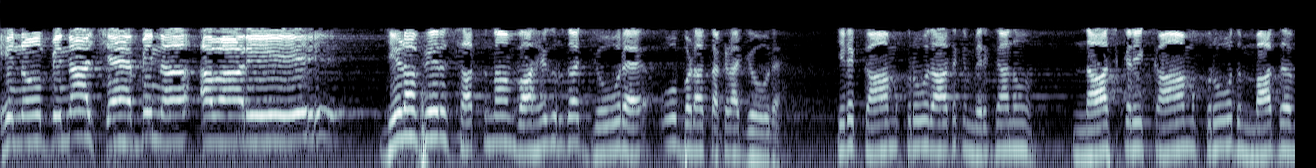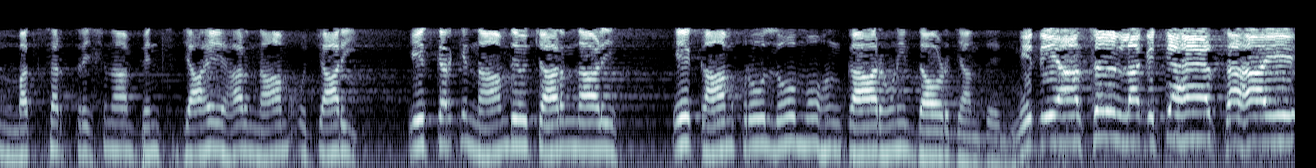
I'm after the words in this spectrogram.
ਇਨੋ ਬਿਨਾ ਸ਼ੈ ਬਿਨਾ ਅਵਾਰੇ। ਜਿਹੜਾ ਫਿਰ ਸਤਨਾਮ ਵਾਹਿਗੁਰੂ ਦਾ ਜੋਰ ਹੈ ਉਹ ਬੜਾ ਤਕੜਾ ਜੋਰ ਹੈ। ਜਿਹੜੇ ਕਾਮ ਕ੍ਰੋਧ ਆਦਿਕ ਮਿਰਗਾਂ ਨੂੰ ਨਾਸ਼ ਕਰੇ ਕਾਮ ਕ੍ਰੋਧ ਮਦ ਮਤਸਰ ਤ੍ਰਿਸ਼ਨਾ ਬਿੰਸ ਜਾਹੇ ਹਰ ਨਾਮ ਉਚਾਰੀ। ਇਸ ਕਰਕੇ ਨਾਮ ਦੇ ਉਚਾਰਨ ਨਾਲ ਹੀ ਇਹ ਕਾਮ ਕ੍ਰੋਧ ਲੋਭ ਮੋਹ ਹੰਕਾਰ ਹੁਣੀ ਦੌੜ ਜਾਂਦੇ ਨੇ। ਨਿਦਿਆਸਨ ਲਗ ਚਹਿ ਸਹਾਏ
